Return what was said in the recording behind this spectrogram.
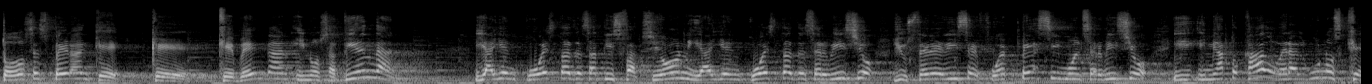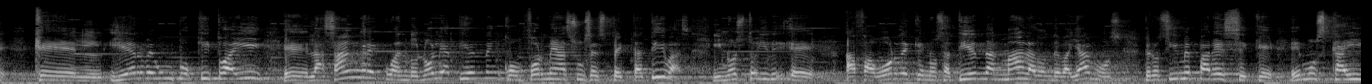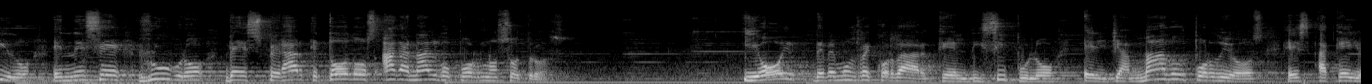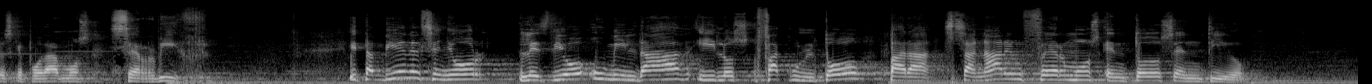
todos esperan que, que, que vengan y nos atiendan y hay encuestas de satisfacción y hay encuestas de servicio y usted le dice, fue pésimo el servicio y, me ha tocado ver algunos que, que hierve un poquito ahí eh, la sangre cuando no le atienden conforme a sus expectativas. Y no estoy eh, a favor de que nos atiendan mal a donde vayamos, pero sí me parece que hemos caído en ese rubro de esperar que todos hagan algo por nosotros. Y hoy debemos recordar que el discípulo, el llamado por Dios, es aquellos que podamos servir. Y también el Señor les dio humildad y los facultó para sanar enfermos en todo sentido.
